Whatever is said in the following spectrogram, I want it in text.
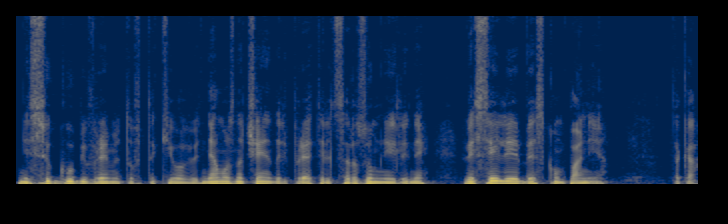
не си губи времето в такива... Няма значение дали приятелите са разумни или не. Веселие без компания. Така.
